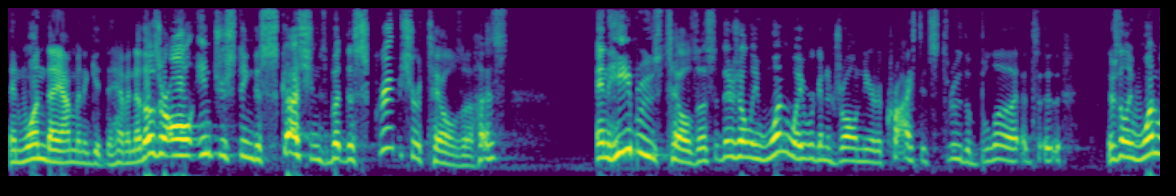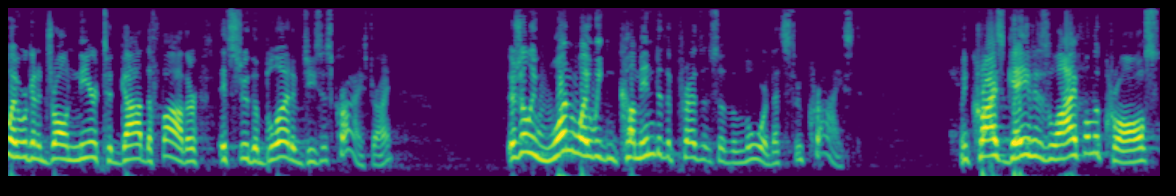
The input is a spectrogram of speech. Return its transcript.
And one day I'm going to get to heaven. Now, those are all interesting discussions, but the scripture tells us, and Hebrews tells us, that there's only one way we're going to draw near to Christ. It's through the blood, uh, there's only one way we're going to draw near to God the Father it's through the blood of Jesus Christ, right? There's only one way we can come into the presence of the Lord that's through Christ. When Christ gave his life on the cross,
